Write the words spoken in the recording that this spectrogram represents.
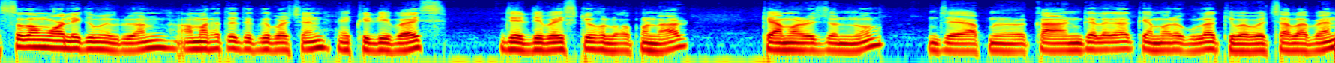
আসসালামু আলাইকুম এভরিওয়ান। আমার হাতে দেখতে পাচ্ছেন একটি ডিভাইস যে ডিভাইসটি হলো আপনার ক্যামেরার জন্য। যে আপনার কারেন্ট গেলাগা ক্যামেরাগুলো কীভাবে চালাবেন,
